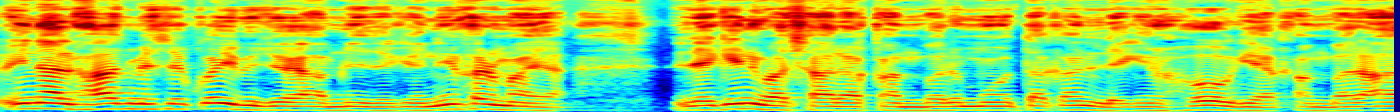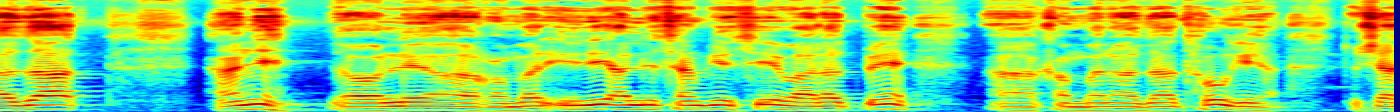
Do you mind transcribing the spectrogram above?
تو ان الفاظ میں سے کوئی بھی جو ہے آپ نے ذکر نہیں فرمایا۔ لیکن وہ سارا قمبر معتقن، لیکن ہو گیا قمبر آزاد۔ ہاں جی قمبر عیدی علیہ السلام کی اسی عبارت پہ قمبر آزاد ہو گیا۔ تو شاہ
